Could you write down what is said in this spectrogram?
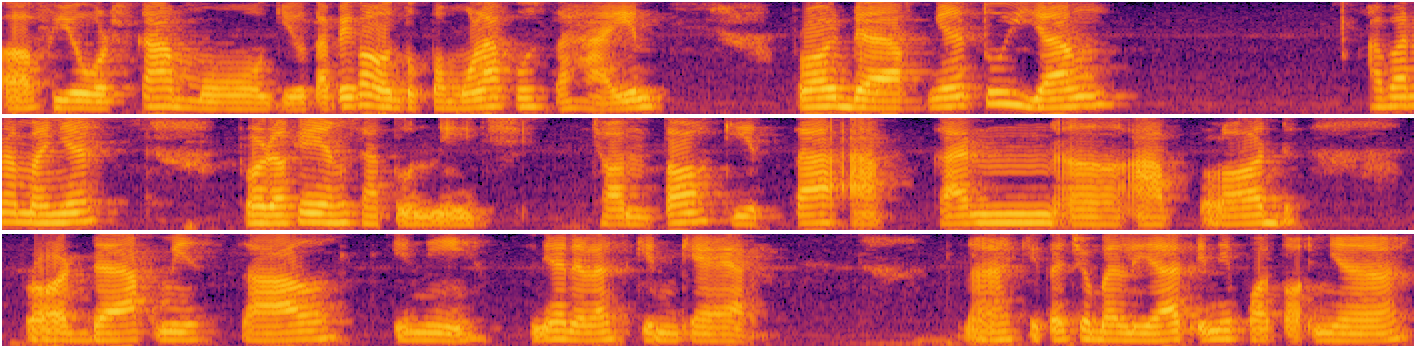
uh, viewers kamu gitu. Tapi kalau untuk pemula aku usahain produknya tuh yang apa namanya? Produknya yang satu niche. Contoh kita akan uh, upload produk misal ini. Ini adalah skincare. Nah, kita coba lihat ini fotonya.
